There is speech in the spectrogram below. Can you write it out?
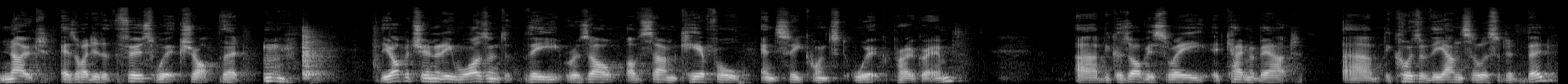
note, as I did at the first workshop, that the opportunity wasn't the result of some careful and sequenced work program uh, because obviously it came about uh, because of the unsolicited bid,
